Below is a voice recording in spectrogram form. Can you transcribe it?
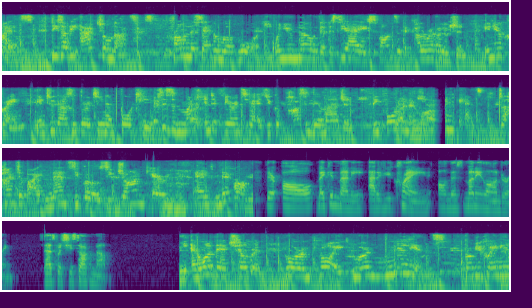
Bias. These are the actual Nazis from the Second World War. When you know that the CIA sponsored the color revolution in Ukraine in 2013 and 14, this is as much Right. interference here as you could possibly imagine. Before Right, you and Lara- even get to Hunter Biden, Nancy Pelosi, John Kerry, Mm-hmm. and Mitt Romney. They're all making money out of Ukraine on this money laundering. That's what she's talking about. And all of their children who are employed, who earn millions from Ukrainian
